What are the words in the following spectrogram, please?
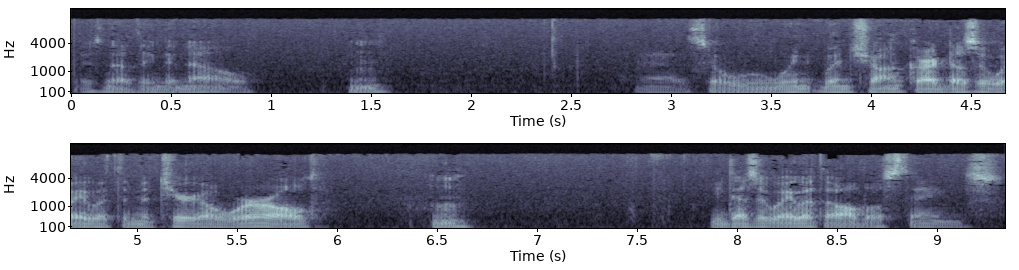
There's nothing to know. Hmm? Uh, so when, when Shankar does away with the material world, hmm, he does away with all those things.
